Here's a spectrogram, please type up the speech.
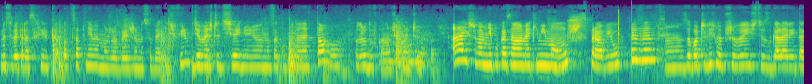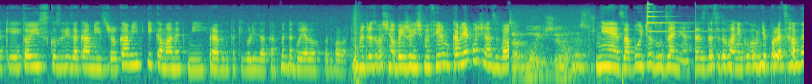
My sobie teraz chwilkę odsapniemy, może obejrzymy sobie jakiś film. Idziemy jeszcze dzisiaj Niuniu, na zakupy do netto, bo lodówka nam się kończy. A, jeszcze wam nie pokazałam, jaki mi mąż sprawił prezent. Mm, Zobaczyliśmy przy wyjściu z galerii takie stoisko z lizakami i z żelkami i Kamanek mi sprawił takiego lizaka. Będę go jadła chyba dwa lata. Moi drodzy, właśnie obejrzeliśmy film. Kamil, jak on się nazywał? Zabójczy umysł? Nie, zabójcze złudzenie. Zdecydowanie go wam nie polecamy.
